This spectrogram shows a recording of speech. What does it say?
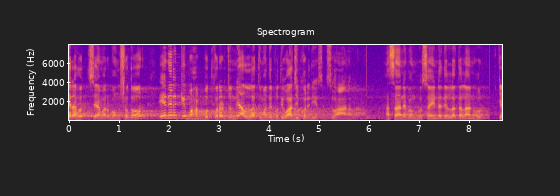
এরা হচ্ছে আমার বংশধর। এদেরকে মহাব্বত করার জন্য আল্লাহ তোমাদের প্রতি ওয়াজিব করে দিয়েছেন সুহান আল্লাহ হাসান এবং হুসাইন রাদি আল্লাহ তালানহুর কে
